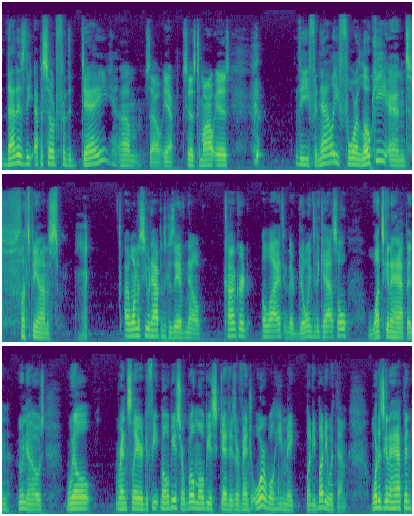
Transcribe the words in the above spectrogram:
That is the episode for the day. Um, so, yeah, because tomorrow is the finale for Loki, and let's be honest, I want to see what happens because they have now conquered Alioth and they're going to the castle. What's going to happen? Who knows? Will Renslayer defeat Mobius or will Mobius get his revenge or will he make buddy buddy with them? What is going to happen?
